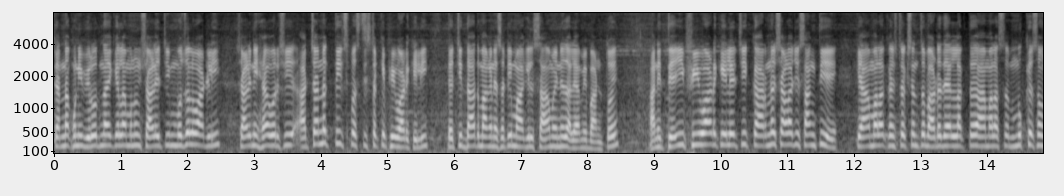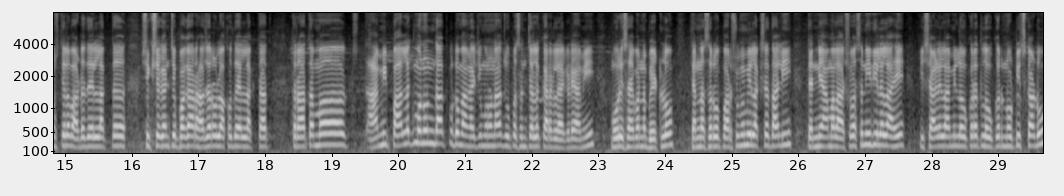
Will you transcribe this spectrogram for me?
त्यांना कोणी विरोध नाही केला म्हणून शाळेची मजल वाढली. शाळेने ह्या वर्षी अचानक तीस पस्तीस टक्के फी वाढ केली. त्याची दाद मागण्यासाठी मागील सहा महिने झाले आम्ही बांधतोय. आणि तेही फी वाढ केल्याची कारणं शाळा जी सांगते की आम्हाला कन्स्ट्रक्शनचं भाडं द्यायला लागतं आम्हाला स मुख्य संस्थेला भाडं द्यायला लागतं शिक्षकांचे पगार हजारो लाखो द्यायला लागतात. तर आता मग आम्ही पालक म्हणून दात कुठं मागायची म्हणून आज उपसंचालक कार्यालयाकडे आम्ही मोरे साहेबांना भेटलो. त्यांना सर्व पार्श्वभूमी लक्षात आली. त्यांनी आम्हाला आश्वासनही दिलेलं आहे की शाळेला आम्ही लवकरात लवकर नोटीस काढू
